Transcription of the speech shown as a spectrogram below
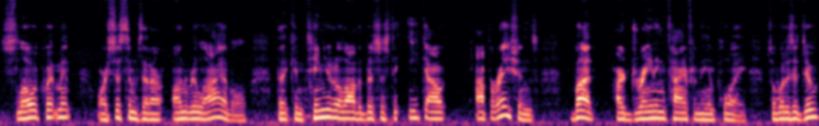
slow equipment or systems that are unreliable that continue to allow the business to eke out operations, but are draining time from the employee. So what does it do?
